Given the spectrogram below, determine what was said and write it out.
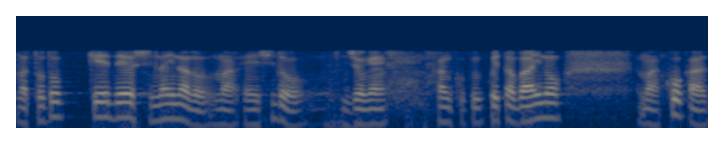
まあ、届け出をしないなど、まあ指導、助言、勧告、こういった場合の、まあ、効果、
